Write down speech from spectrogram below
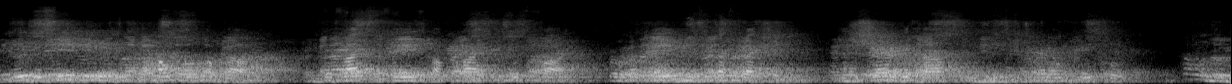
We receive you in the household of God. Confess the faith of Christ crucified, proclaim his resurrection, and share with us in his eternal priesthood. Hallelujah. Hallelujah.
